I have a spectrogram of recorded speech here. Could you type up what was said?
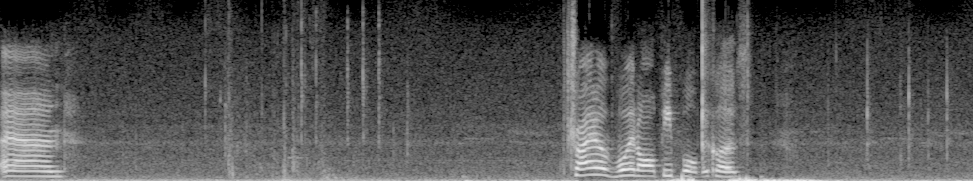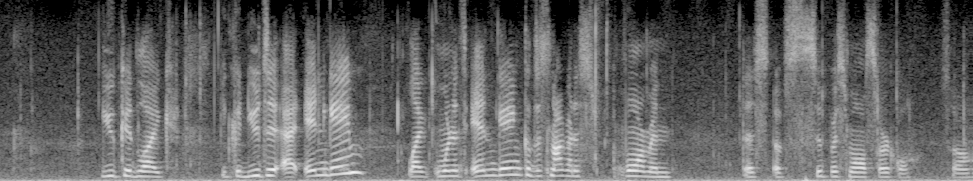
and try to avoid all people because you could like you could use it at end game like when it's end game because it's not going to form in this a super small circle so.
